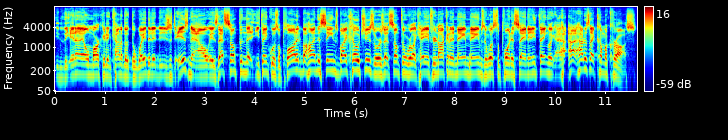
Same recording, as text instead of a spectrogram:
the NIL market and kind of the, the way that it just is now? Is that something that you think was applauded behind the scenes by coaches, or is that something where like, hey, if you're not going to name names, then what's the point of saying anything? Like, how, how does that come across?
